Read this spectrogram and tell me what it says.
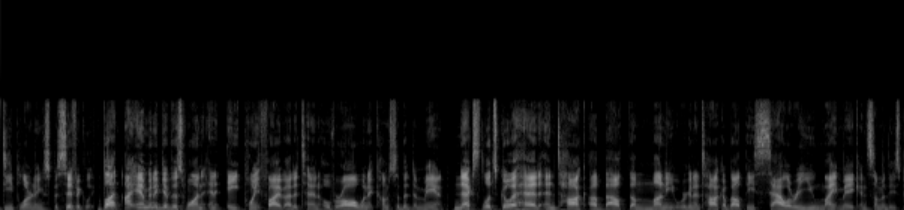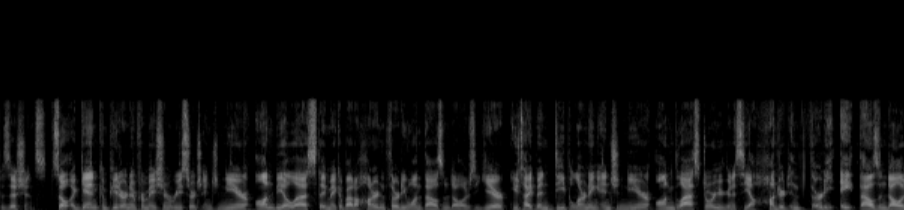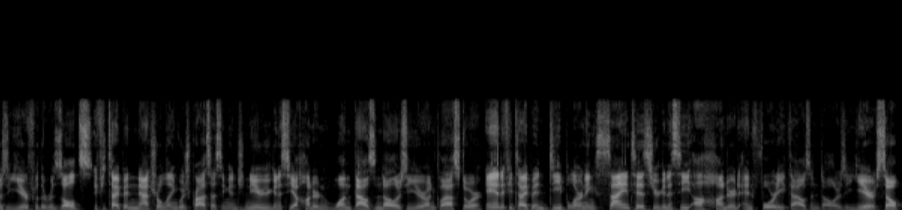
deep learning specifically. But I am gonna give this one an 8.5 out of 10 overall when it comes to the demand. Next, let's go ahead and talk about the money. We're gonna talk about the salary you might make in some of these positions. So again, computer and information research engineer on BLS. They make about $131,000 a year. You type in deep learning engineer on Glassdoor, you're gonna see $138,000 a year for the results. If you type in natural language processing engineer, you're gonna see $101,000 a year on Glassdoor. And if you type in deep learning scientist, you're gonna see $140,000 a year. So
